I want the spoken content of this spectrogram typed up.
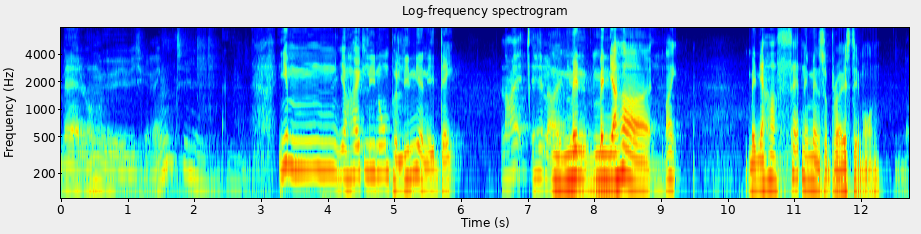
hvad er der nogen, vi, skal ringe til? Jamen, jeg har ikke lige nogen på linjen i dag. Nej, heller ikke. Men, øh, men jeg har... Nej. Men jeg har sat nemt en surprise til i morgen. Nå.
